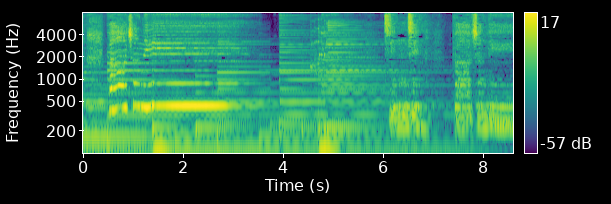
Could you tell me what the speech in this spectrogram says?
抱着你，紧紧抱着你。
